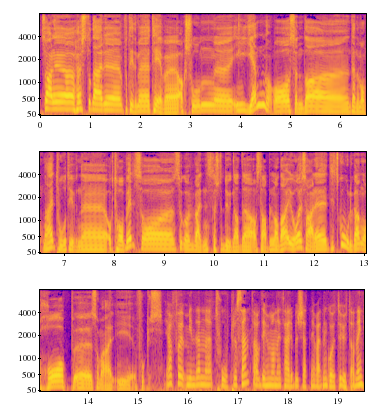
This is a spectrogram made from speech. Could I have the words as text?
Så er det høst, og det er eh, på tide med TV-aksjon eh, igjen. Og søndag denne måneden her, 22. oktober, så, så går verdens største dugnad av stabelen. Og da i år så er det til skolegang og håp eh, som er i fokus. Ja, for mindre enn eh, 2 av de humanitære budsjettene i verden går jo til utdanning.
